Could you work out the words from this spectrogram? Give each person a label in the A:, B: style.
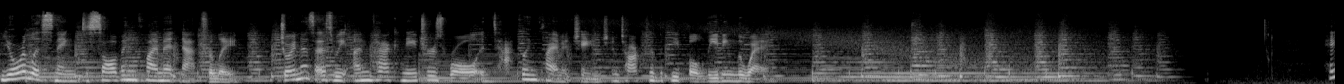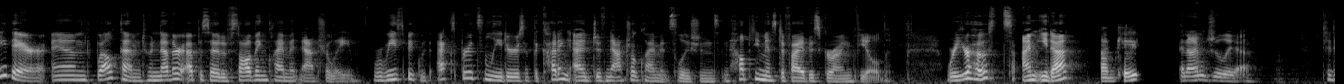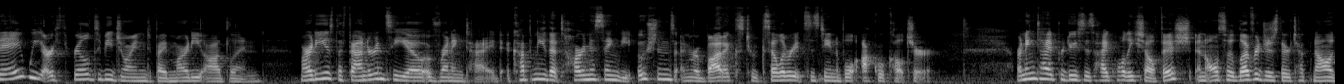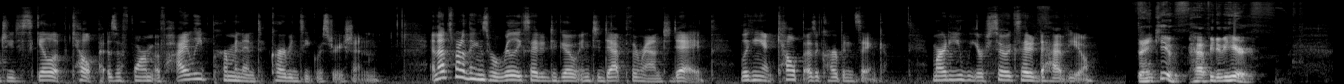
A: You're listening to Solving Climate Naturally. Join us as we unpack nature's role in tackling climate change and talk to the people leading the way. Hey there, and welcome to another episode of Solving Climate Naturally, where we speak with experts and leaders at the cutting edge of natural climate solutions and help demystify this growing field. We're your hosts. I'm Ida.
B: I'm Kate.
C: And I'm Julia.
A: Today, we are thrilled to be joined by Marty Odlin. Marty is the founder and CEO of Running Tide, a company that's harnessing the oceans and robotics to accelerate sustainable aquaculture. Running Tide produces high quality shellfish and also leverages their technology to scale up kelp as a form of highly permanent carbon sequestration. And that's one of the things we're really excited to go into depth around today, looking at kelp as a carbon sink. Marty, we are so excited to have you.
D: Thank you. Happy to be here.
